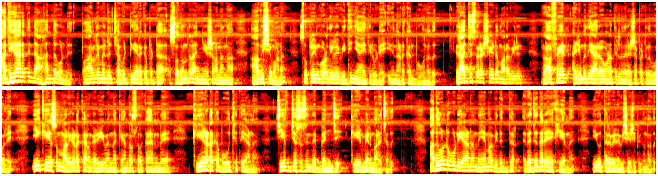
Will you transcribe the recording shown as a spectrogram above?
അധികാരത്തിന്റെ അഹന്ത കൊണ്ട് പാർലമെന്റിൽ ചവിട്ടിയിറക്കപ്പെട്ട സ്വതന്ത്ര അന്വേഷണമെന്ന ആവശ്യമാണ് സുപ്രീം കോടതിയുടെ വിധിന്യായത്തിലൂടെ ഇനി നടക്കാൻ പോകുന്നത്. രാജ്യസുരക്ഷയുടെ മറവിൽ റാഫേൽ അഴിമതി ആരോപണത്തിൽ നിന്ന് രക്ഷപ്പെട്ടതുപോലെ ഈ കേസും മറികടക്കാൻ കഴിയുമെന്ന കേന്ദ്ര സർക്കാരിന്റെ കീഴടക്ക ബോധ്യത്തെയാണ് ചീഫ് ജസ്റ്റിസിന്റെ ബെഞ്ച് കീഴ്മേൽ മറിച്ചത്. അതുകൊണ്ടുകൂടിയാണ് നിയമവിദഗ്ധർ രജതരേഖയെന്ന് ഈ ഉത്തരവിനെ വിശേഷിപ്പിക്കുന്നത്.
